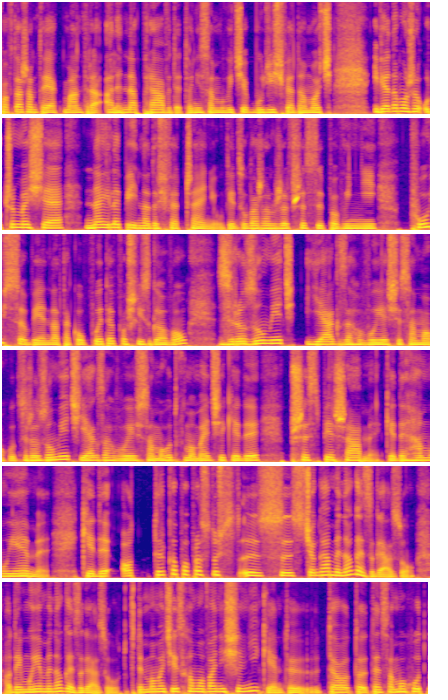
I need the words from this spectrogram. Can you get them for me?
powtarzam to jak mantra, ale naprawdę to niesamowicie budzi świadomość i wiadomo, że uczymy się najlepiej na doświadczeniu, więc uważam, że wszyscy powinni pójść sobie na taką płytę poślizgową, zrozumieć jak zachowuje się samochód, zrozumieć jak zachowuje się samochód w momencie, kiedy przyspieszamy, kiedy hamujemy, kiedy tylko po prostu ściągamy nogę z gazu, odejmujemy nogę z gazu. W tym momencie jest hamowanie silnikiem. To, to, to, ten samochód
